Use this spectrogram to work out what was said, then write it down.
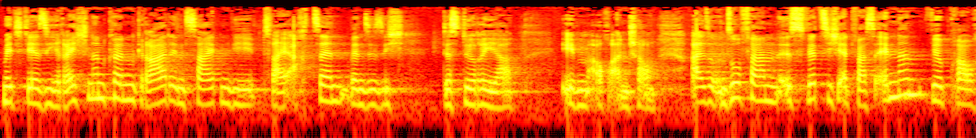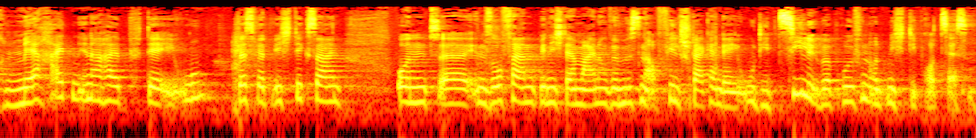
mit der sie rechnen können, gerade in Zeiten wie 2018, wenn sie sich das Dürrejahr eben auch anschauen. Also insofern, es wird sich etwas ändern. Wir brauchen Mehrheiten innerhalb der EU. Das wird wichtig sein. Und äh, insofern bin ich der Meinung, wir müssen auch viel stärker in der EU die Ziele überprüfen und nicht die Prozesse.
